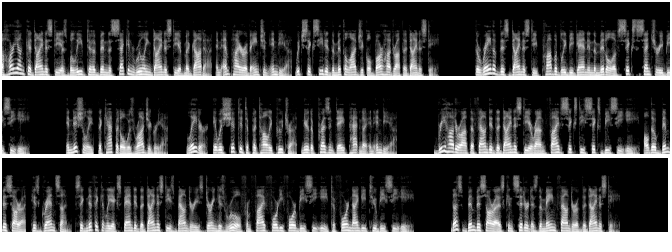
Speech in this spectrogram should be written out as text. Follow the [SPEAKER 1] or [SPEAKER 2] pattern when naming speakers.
[SPEAKER 1] The Haryanka dynasty is believed to have been the second ruling dynasty of Magadha, an empire of ancient India, which succeeded the mythological Barhadratha dynasty. The reign of this dynasty probably began in the middle of 6th century BCE. Initially, the capital was Rajagriha. Later, it was shifted to Pataliputra, near the present-day Patna in India. Brihaderatha founded the dynasty around 566 BCE, although Bimbisara, his grandson, significantly expanded the dynasty's boundaries during his rule from 544 BCE to 492 BCE. Thus Bimbisara is considered as the main founder of the dynasty.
